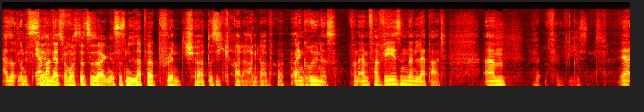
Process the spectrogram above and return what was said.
Also und er macht nett. das Man muss dazu sagen, es ist ein Leopard Print Shirt, das ich gerade anhabe. ein grünes von einem verwesenden Leopard. Verwesend. Ja,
